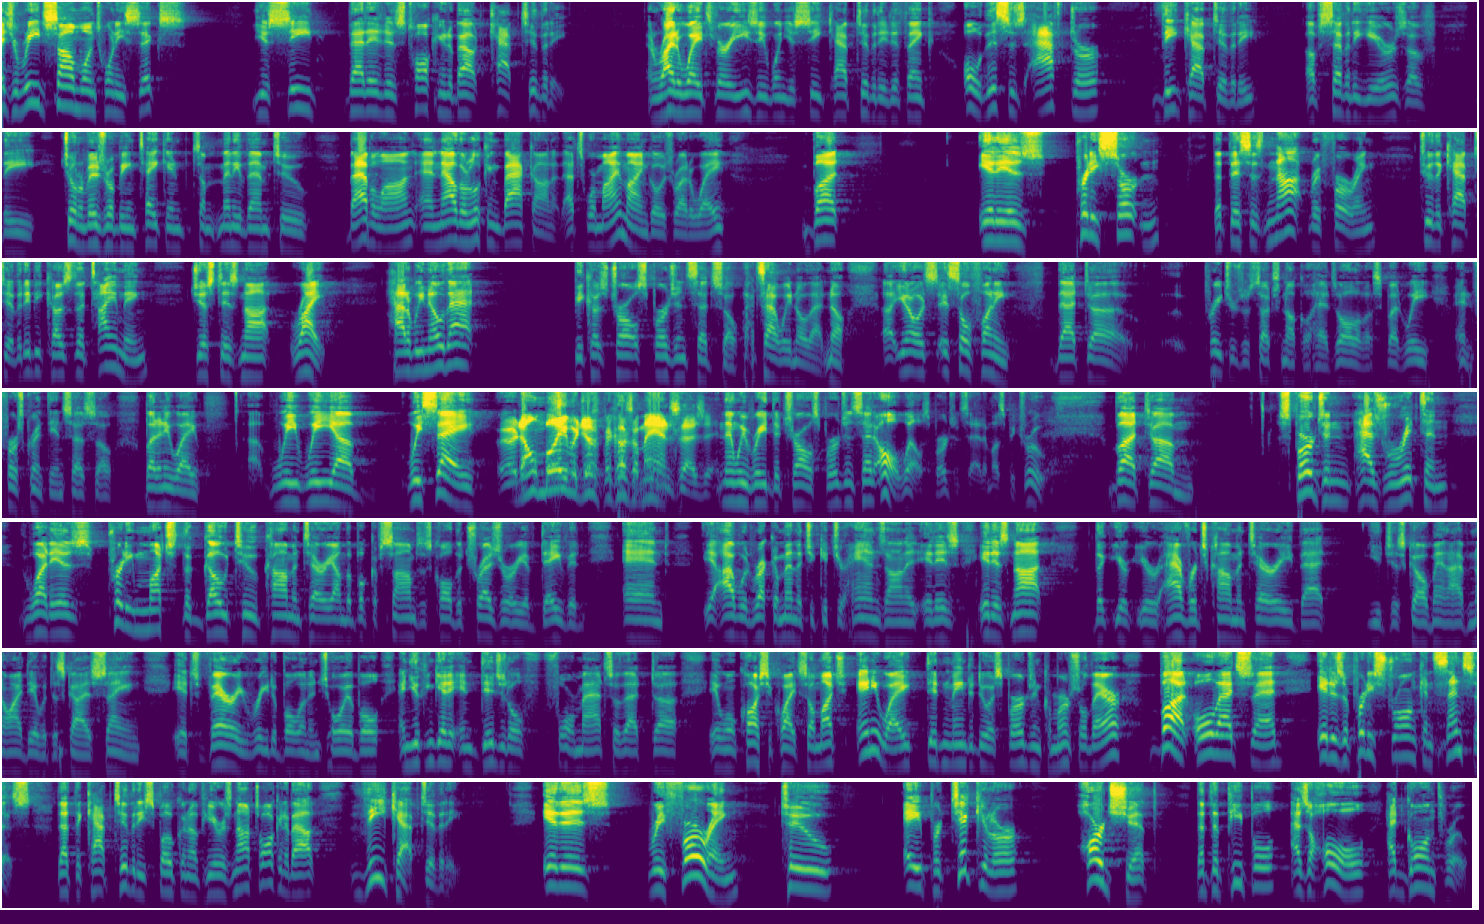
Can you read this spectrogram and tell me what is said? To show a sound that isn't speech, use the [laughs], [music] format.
as you read Psalm 126, you see that it is talking about captivity. And right away, it's very easy when you see captivity to think, oh, this is after the captivity of 70 years of the children of Israel being taken, some, many of them to Babylon, and now they're looking back on it. That's where my mind goes right away. But it is pretty certain that this is not referring to the captivity because the timing just is not right. How do we know that? Because Charles Spurgeon said so. [laughs] That's how we know that. No. Uh, you know, it's, it's so funny that uh, preachers are such knuckleheads, all of us, but we, and First Corinthians says so. But anyway, uh, we, we, uh, we say, uh, don't believe it just because a man says it. And then we read that Charles Spurgeon said, oh, well, Spurgeon said it must be true. But um, Spurgeon has written what is pretty much the go to commentary on the book of Psalms. It's called The Treasury of David. And yeah, I would recommend that you get your hands on it. It is, it is not the, your, your average commentary that you just go, man, I have no idea what this guy is saying. It's very readable and enjoyable, and you can get it in digital format so that uh, it won't cost you quite so much. Anyway, didn't mean to do a Spurgeon commercial there, but all that said, it is a pretty strong consensus that the captivity spoken of here is not talking about the captivity. It is referring to a particular hardship that the people as a whole had gone through.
